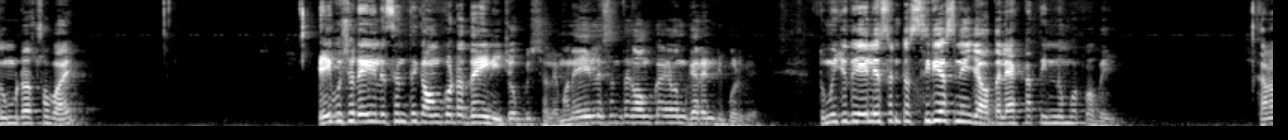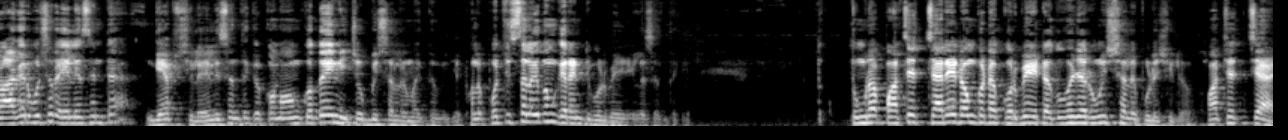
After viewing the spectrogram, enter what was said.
তোমরা সবাই এই বছর এই লেসন থেকে অঙ্কটা দেয়নি চব্বিশ সালে। মানে এই লেসন থেকে অঙ্ক একদম গ্যারান্টি পড়বে। তুমি যদি এই লেসনটা সিরিয়াস নিয়ে যাও, তাহলে একটা তিন নম্বর পাবেই। কারণ আগের বছর এই লেসনটা গ্যাপ ছিল। এই লেসন থেকে কোনো অঙ্ক দেয়নি চব্বিশ সালের মাধ্যমিকে ফলে পঁচিশ সালে একদম গ্যারান্টি পড়বে এই লেসন থেকে। তোমরা পাঁচের চারের অঙ্কটা করবে, এটা দু হাজার উনিশ সালে পড়েছিল। পাঁচের চার।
